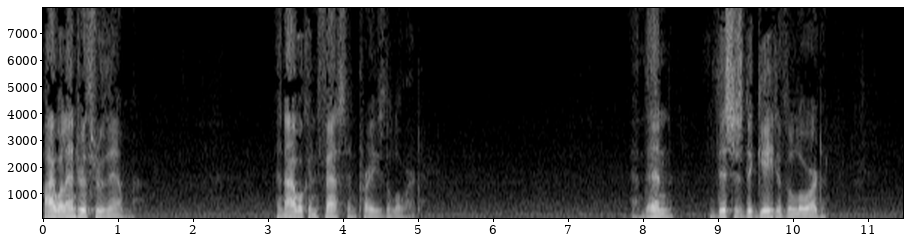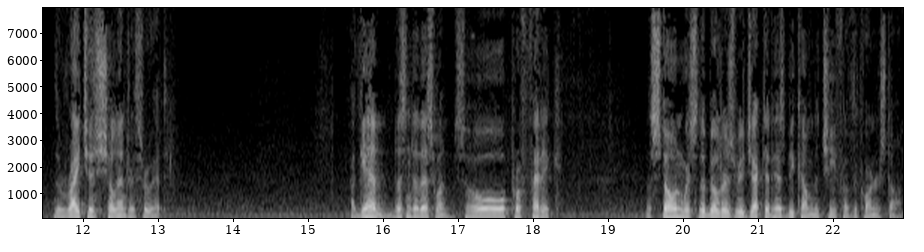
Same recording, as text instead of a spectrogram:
I will enter through them, and I will confess and praise the Lord. And then, this is the gate of the Lord. The righteous shall enter through it. Again, listen to this one. So prophetic. The stone which the builders rejected has become the chief of the cornerstone.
